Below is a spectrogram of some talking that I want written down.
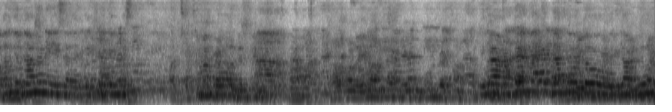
అందుకే దాంట్లోనే వేసారు. ఇలా ఇలా మూడు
